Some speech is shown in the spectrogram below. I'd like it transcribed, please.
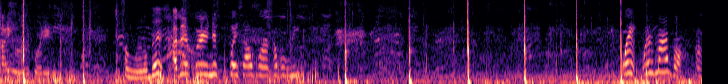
How you were recording? A little bit. I've been clearing this place out for a couple weeks. Wait, where's my ball? Oh.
